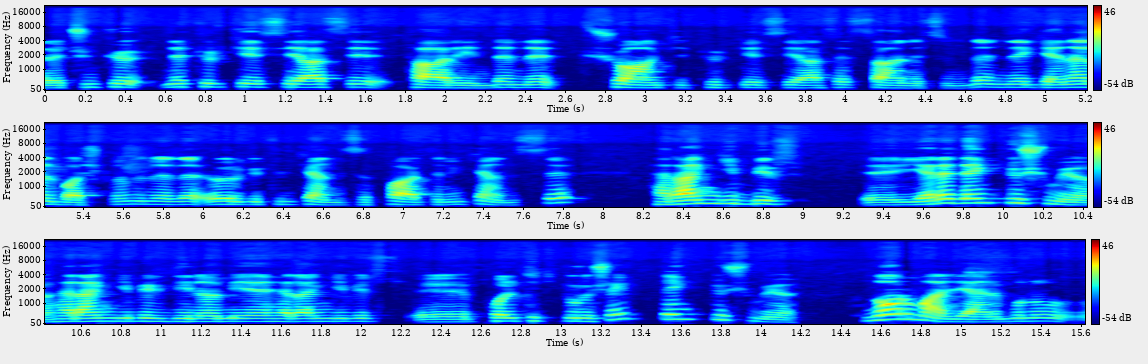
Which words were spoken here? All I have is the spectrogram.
E, çünkü ne Türkiye siyasi tarihinde ne şu anki Türkiye siyaset sahnesinde ne genel başkanı ne de örgütün kendisi, partinin kendisi herhangi bir e, yere denk düşmüyor. Herhangi bir dinamiğe, herhangi bir e, politik duruşa denk düşmüyor. Normal yani bunu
